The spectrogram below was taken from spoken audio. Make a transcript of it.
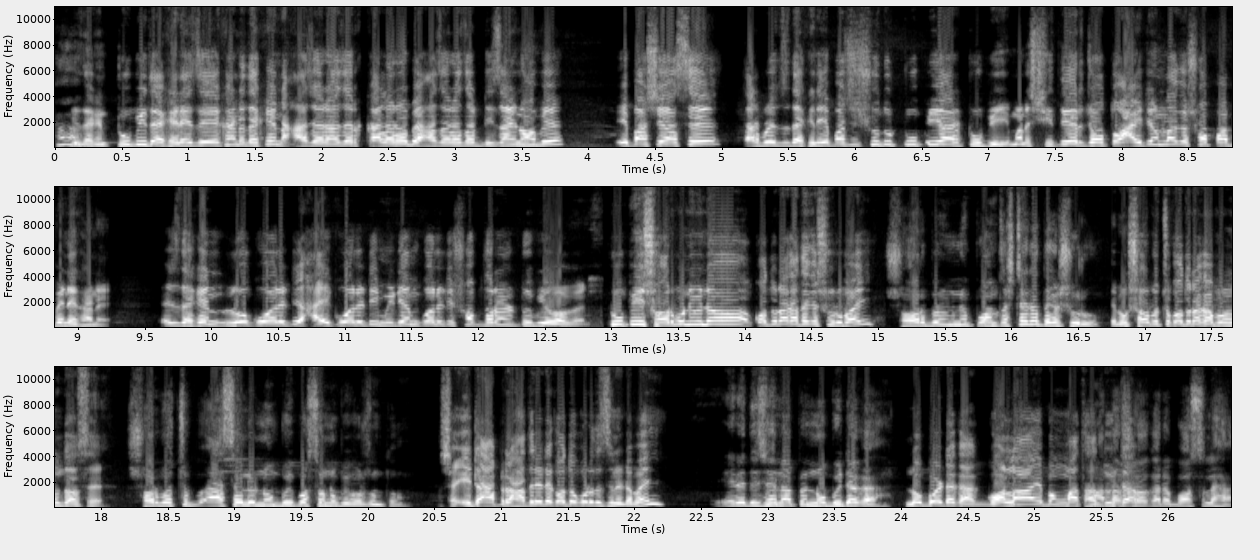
হ্যাঁ। দেখেন টুপি দেখেন এই যে এখানে দেখেন হাজার হাজার কালার হবে হাজার হাজার ডিজাইন হবে। এ পাশে আছে তারপরে যে দেখেন এ পাশে শুধু টুপি আর টুপি মানে শীতের যত আইটেম লাগে সব পাবেন এখানে। এই যে দেখেন low quality high quality medium quality সব ধরনের টুপি পাবেন। টুপি সর্বনিম্ন কত টাকা থেকে শুরু ভাই? সর্বনিম্ন পঞ্চাশ টাকা থেকে শুরু। এবং সর্বোচ্চ কত টাকা পর্যন্ত আছে? সর্বোচ্চ আছে হলো নব্বই পঁচানব্বই পর্যন্ত। আচ্ছা এটা আপনার হাতের এটা কত করে দিচ্ছেন এটা ভাই? এটা দিচ্ছে হলো আপনার নব্বই টাকা। নব্বই টাকা গলা এবং মাথা দুইটা? সহকারে বস লেখা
